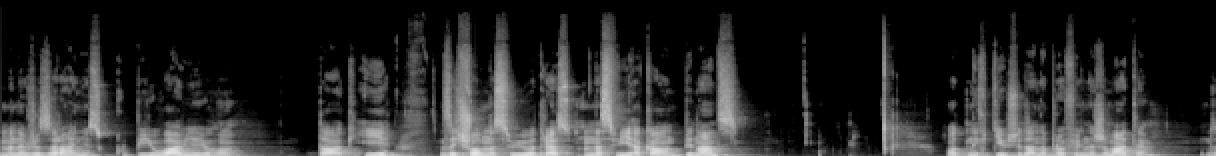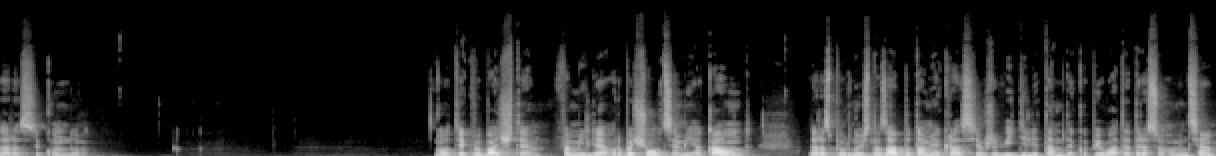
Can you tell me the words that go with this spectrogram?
Він мене вже зарані скопіював я його. Так, і зайшов на свою адресу, на свій аккаунт Binance. От не хотів сюди на профіль нажимати. Зараз секунду. От, як ви бачите, фамілія Горбачов, це мій аккаунт. Зараз повернусь назад, бо там якраз я вже в відділі, там, де копіювати адресу гаманця.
